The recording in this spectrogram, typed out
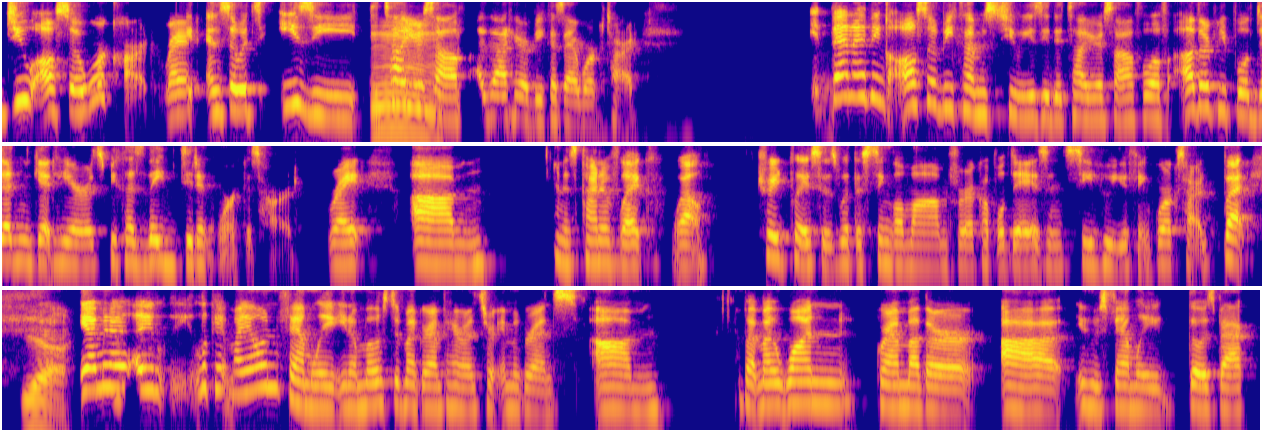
do also work hard, right? And so it's easy to mm. tell yourself, I got here because I worked hard. It then I think also becomes too easy to tell yourself, well, if other people didn't get here, it's because they didn't work as hard, right? Um, and it's kind of like, well, trade places with a single mom for a couple days and see who you think works hard. But yeah, yeah, I mean, I, I, look at my own family. You know, most of my grandparents are immigrants. Um, but my one grandmother, uh, whose family goes back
